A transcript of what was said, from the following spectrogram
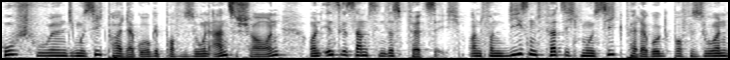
Hochschulen die Musikpädagogik-Professuren anzuschauen. Und insgesamt sind es 40. Und von diesen 40 Musikpädagogik-Professuren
